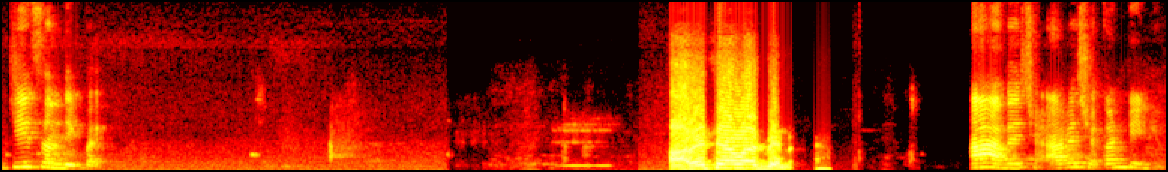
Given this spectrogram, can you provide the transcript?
જી સંદીપભાઈ. આવે છે અવાજ બેન? હા આવે છે આવે છે કન્ટિન્યુ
